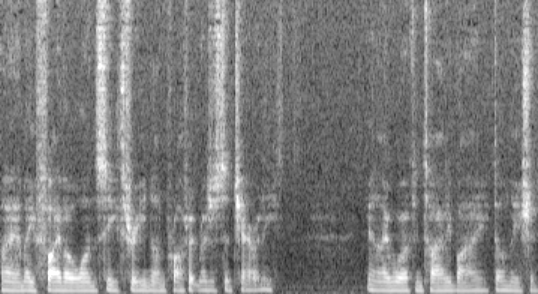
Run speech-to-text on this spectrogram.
I am a 501c3 nonprofit registered charity and I work entirely by donation.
